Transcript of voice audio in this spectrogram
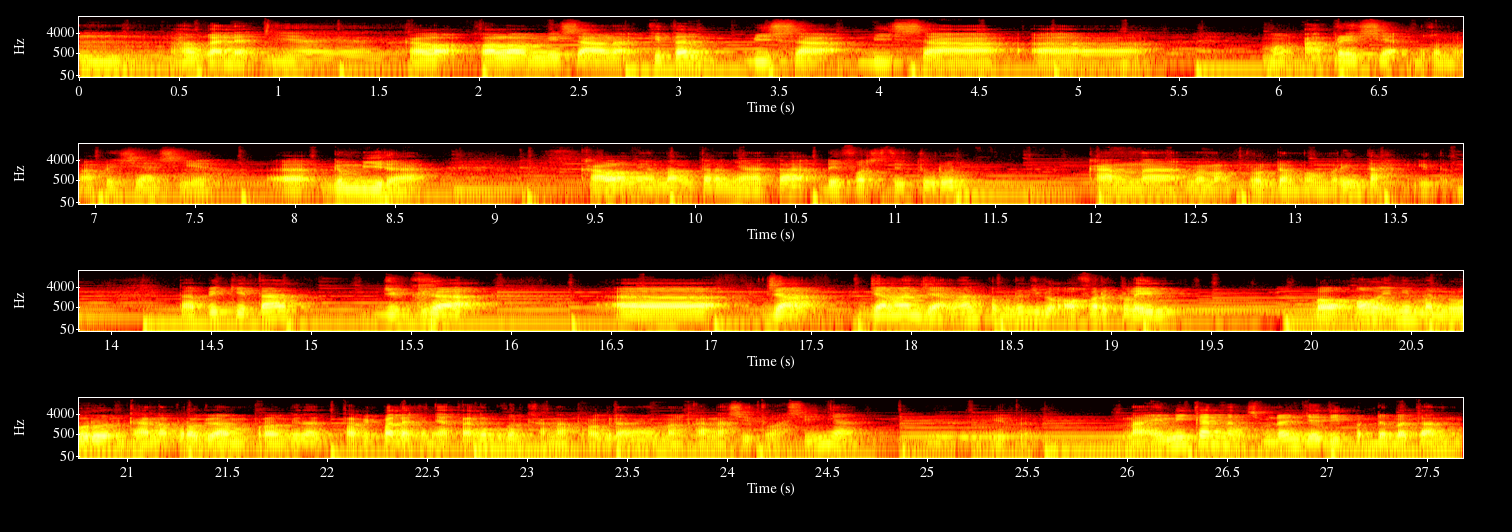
Hmm. Paham kan ya? Iya iya iya. Kalau kalau misalnya kita bisa bisa eh, mengapresiasi bukan mengapresiasi ya, eh, gembira kalau memang ternyata deforestasi turun karena memang program pemerintah gitu. Tapi kita juga eh, ja- jangan-jangan pemerintah juga overclaim bahwa oh ini menurun karena program-program kita, tapi pada kenyataannya bukan karena program, memang karena situasinya. Hmm. gitu. Nah ini kan yang sebenarnya jadi perdebatan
